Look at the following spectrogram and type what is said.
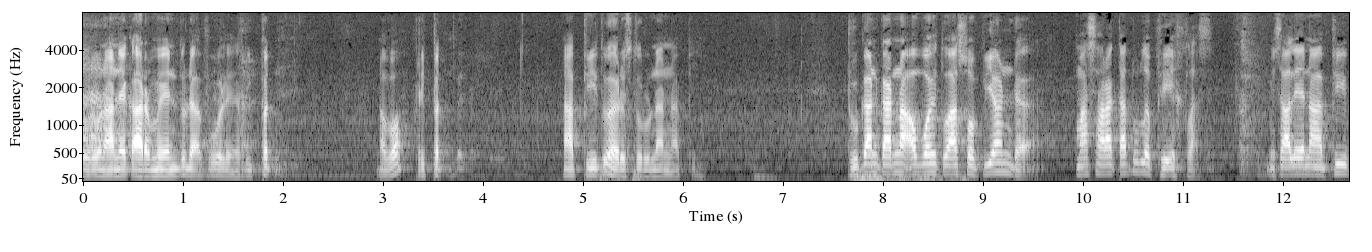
Turunannya Karmen itu tidak boleh. Ribet. Apa? Ribet. Nabi itu harus turunan Nabi. Bukan karena Allah itu asobian ndak. Masyarakat itu lebih ikhlas. Misalnya Nabi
